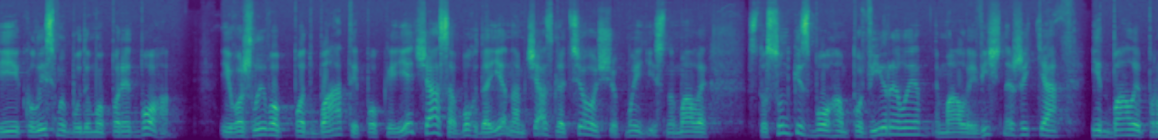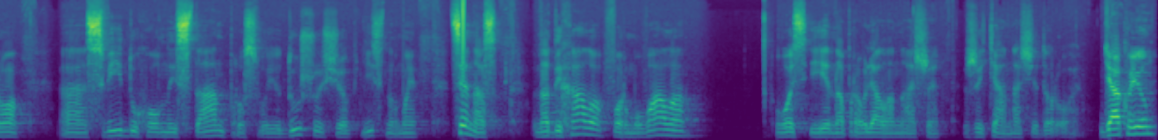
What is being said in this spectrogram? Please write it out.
І колись ми будемо перед Богом. І важливо подбати, поки є час, а Бог дає нам час для цього, щоб ми дійсно мали стосунки з Богом, повірили, мали вічне життя і дбали про е, свій духовний стан, про свою душу, щоб дійсно ми це нас надихало, формувало, ось і направляло наше життя, наші дороги. Дякую.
